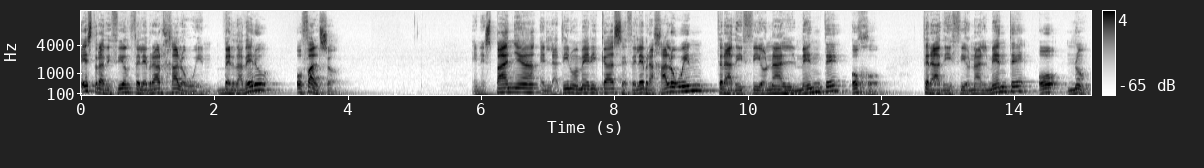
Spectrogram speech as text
es tradición celebrar Halloween. ¿Verdadero o falso? En España, en Latinoamérica, se celebra Halloween tradicionalmente, ojo, tradicionalmente o no.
